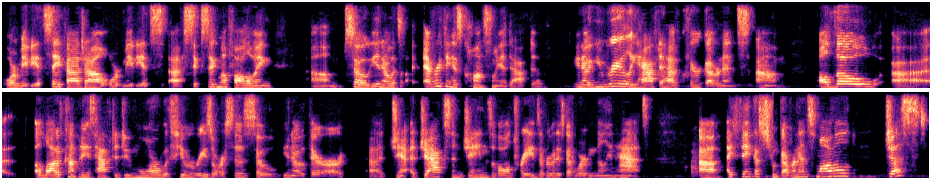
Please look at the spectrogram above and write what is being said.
or maybe it's safe agile, or maybe it's uh, Six Sigma following. Um, so, you know, it's everything is constantly adaptive. You know, you really have to have clear governance. Um, although uh, a lot of companies have to do more with fewer resources, so you know there are uh, Jacks and Janes of all trades. Everybody's got to wear a million hats. Uh, I think a strong governance model just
